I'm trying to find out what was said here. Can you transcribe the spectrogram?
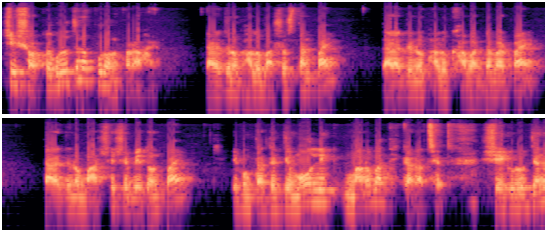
সেই শর্তগুলোর জন্য পূরণ করা হয়। তারা যেন ভালো বাসস্থান পায়, তারা যেন ভালো খাবার দাবার পায়, তারা যেন মাস শেষে বেতন পায় এবং তাদের যে মৌলিক মানবাধিকার আছে, সেগুলো যেন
